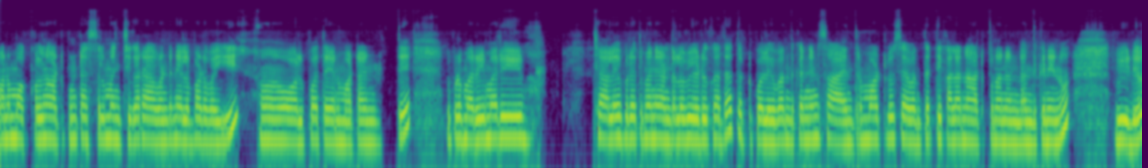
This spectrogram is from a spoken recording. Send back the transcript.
మనం మొక్కలు నాటుకుంటే అస్సలు మంచిగా రావండి నిలబడవయ్యి. వాలిపోతాయి అనమాట అంతే. ఇప్పుడు మరీ మరి చాలా విపరీతమైన ఎండలు వేడు కదా తట్టుకోలేవు. అందుకని నేను సాయంత్రం మాటలు సెవెన్ థర్టీకి అలా నాటుకున్నానండి. అందుకే నేను వీడియో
